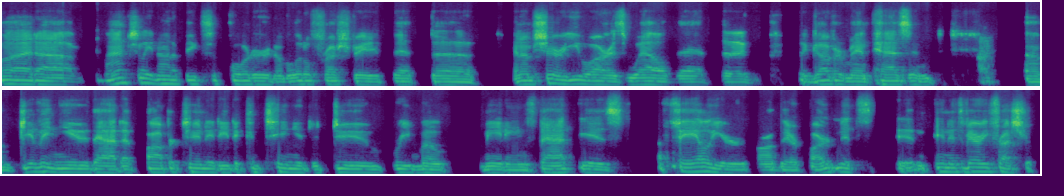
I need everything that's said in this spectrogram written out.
but uh, I'm actually not a big supporter and I'm a little frustrated that, uh, and I'm sure you are as well, that the, the government hasn't um, given you that opportunity to continue to do remote meetings. That is a failure on their part and it's, and, and it's very frustrating.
